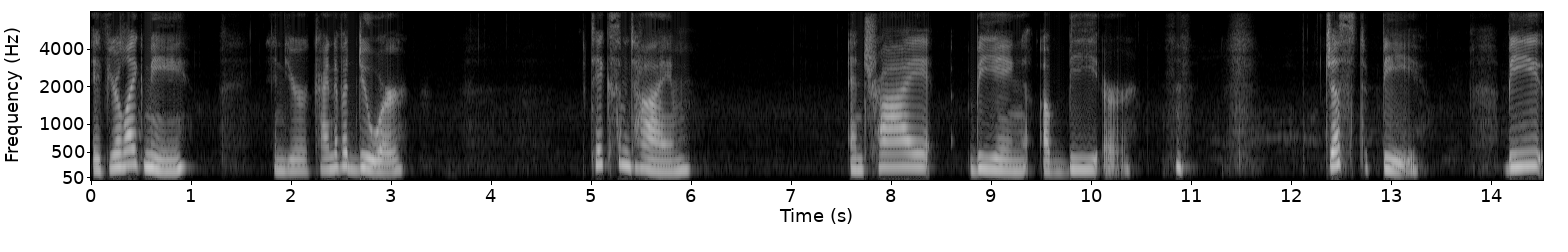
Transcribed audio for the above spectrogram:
if you're like me and you're kind of a doer, take some time and try being a beer. Just be. Be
